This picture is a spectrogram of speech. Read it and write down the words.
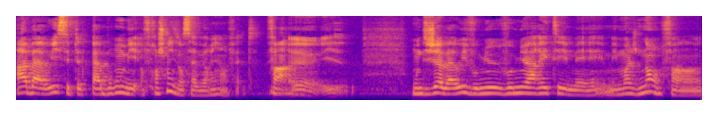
Ah bah oui, c'est peut-être pas bon, mais franchement, ils en savent rien en fait. Enfin, on dit déjà bah oui, vaut mieux, vaut mieux arrêter, mais, moi je- non, enfin,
